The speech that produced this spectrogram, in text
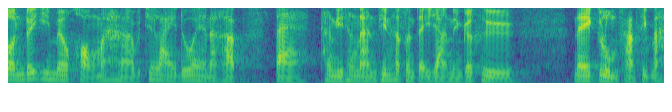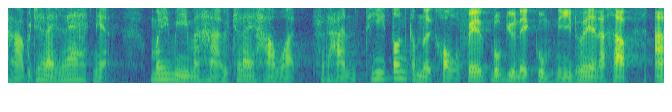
ตนด้วยอีเมลของมหาวิทยาลัยด้วยนะครับ แต่ทั้งนี้ทั้งนั้นที่น่าสนใจอีกอย่างหนึ่งก็คือ ในกลุ่ม 30 มหาวิทยาลัยแรกเนี่ย ไม่มีมหาวิทยาลัยฮาร์วาร์ดสถานที่ต้นกำเนิดของ Facebook อยู่ในกลุ่มนี้ด้วยนะครับ อะ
